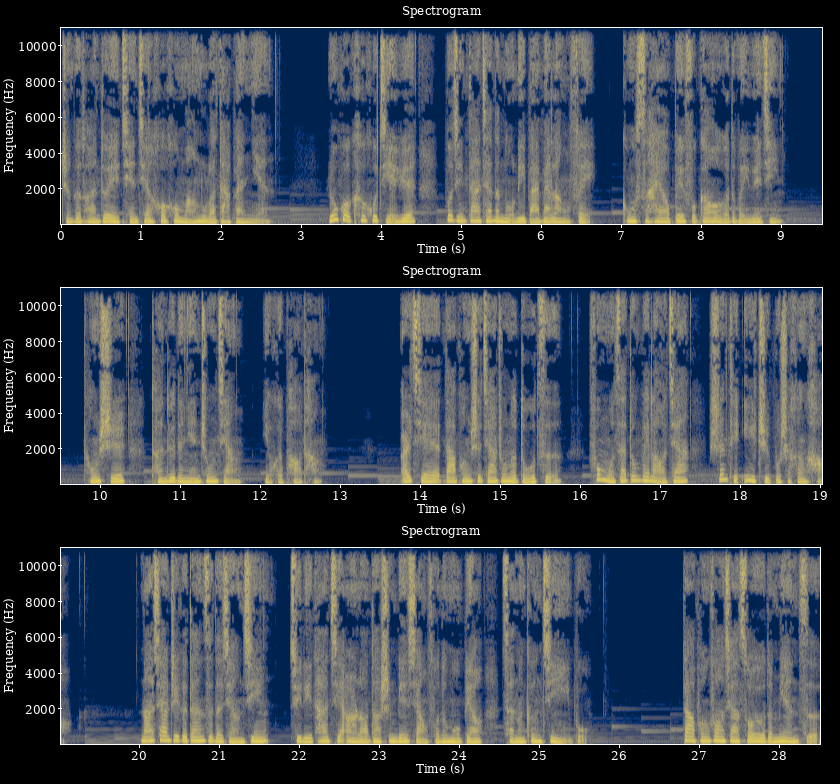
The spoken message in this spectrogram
整个团队前前后后忙碌了大半年。如果客户解约，不仅大家的努力白白浪费，公司还要背负高额的违约金，同时团队的年终奖也会泡汤。而且大鹏是家中的独子。父母在东北老家，身体一直不是很好。拿下这个单子的奖金，距离他接二老到身边享福的目标才能更进一步。大鹏放下所有的面子，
